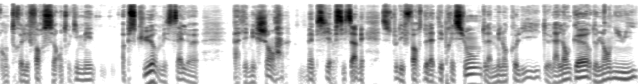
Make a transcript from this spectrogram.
entre les forces, entre guillemets, obscures, mais celles pas des méchants, même s'il y a aussi ça, mais surtout les forces de la dépression, de la mélancolie, de la langueur, de l'ennui,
